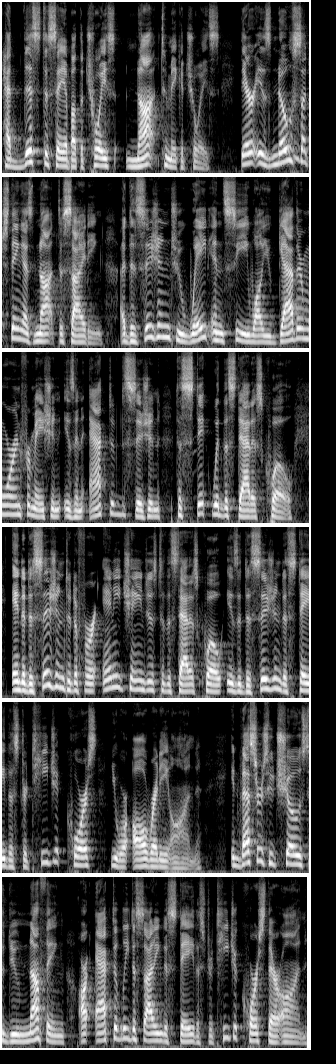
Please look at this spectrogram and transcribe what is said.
had this to say about the choice not to make a choice. There is no such thing as not deciding. A decision to wait and see while you gather more information is an active decision to stick with the status quo. And a decision to defer any changes to the status quo is a decision to stay the strategic course you are already on. Investors who chose to do nothing are actively deciding to stay the strategic course they're on.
